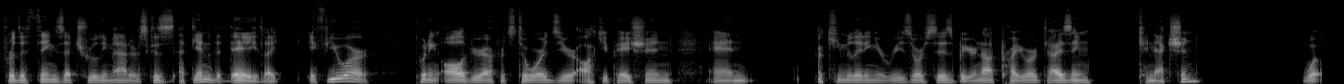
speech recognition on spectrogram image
for the things that truly matters. Because at the end of the day, like if you are putting all of your efforts towards your occupation and accumulating your resources, but you're not prioritizing connection, what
